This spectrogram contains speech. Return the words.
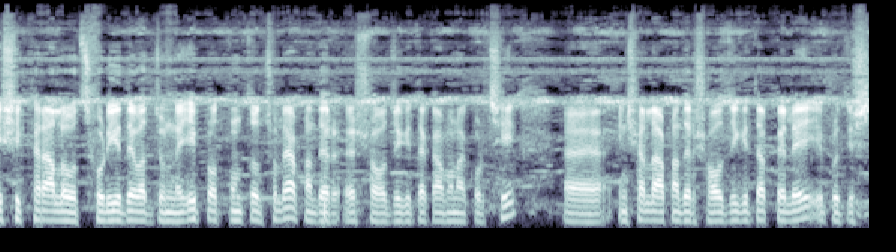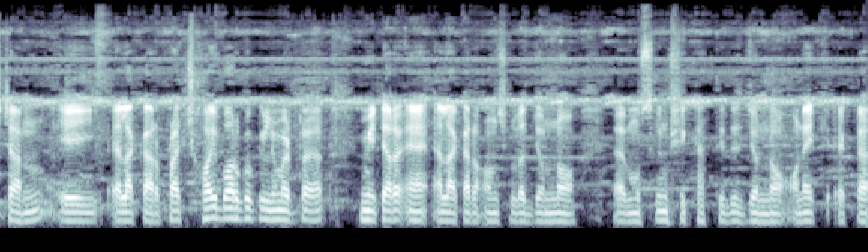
এই শিক্ষার আলো ছড়িয়ে দেওয়ার জন্য এই প্রত্যন্ত অঞ্চলে আপনাদের সহযোগিতা কামনা করছি। ইনশাল্লাহ আপনাদের সহযোগিতা পেলে এই প্রতিষ্ঠান এই এলাকার প্রায় ছয় বর্গ কিলোমিটার, মিটার এলাকার অঞ্চলের জন্য মুসলিম শিক্ষার্থীদের জন্য অনেক একটা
